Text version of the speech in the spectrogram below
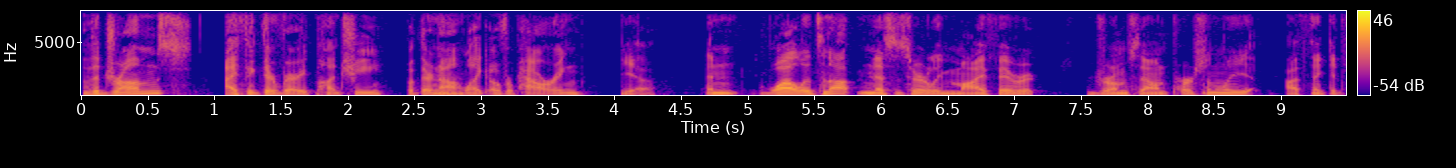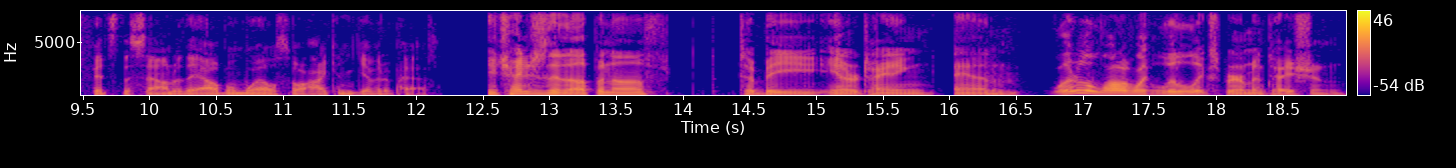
the drums, I think they're very punchy, but they're not Mhm. like overpowering. Yeah. And while it's not necessarily my favorite drum sound personally, I think it fits the sound of the album well, so I can give it a pass. He changes it up enough to be entertaining, and Mhm. there's a lot of like little experimentation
